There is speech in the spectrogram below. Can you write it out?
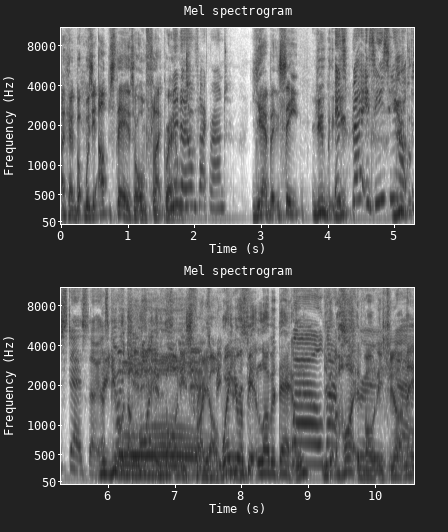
Okay, but was it upstairs or on flat ground? No, no, on flat ground. Yeah, but see, you. It's you, be- It's easier you up got- the stairs though. You, That's you got the height advantage, Yeah, Freya. Where you're a bit lower down, Well, you got the height true, advantage. Do you know what I yeah,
